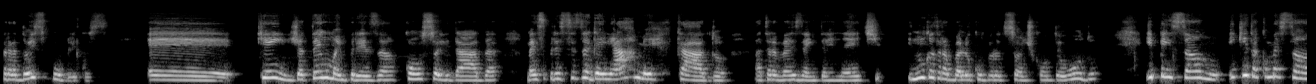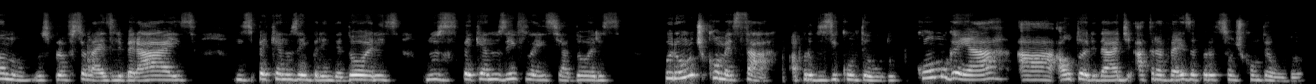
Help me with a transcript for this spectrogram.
para dois públicos. É, quem já tem uma empresa consolidada, mas precisa ganhar mercado através da internet e nunca trabalhou com produção de conteúdo, e pensando em quem está começando, nos profissionais liberais, nos pequenos empreendedores, nos pequenos influenciadores, por onde começar a produzir conteúdo? Como ganhar a autoridade através da produção de conteúdo?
